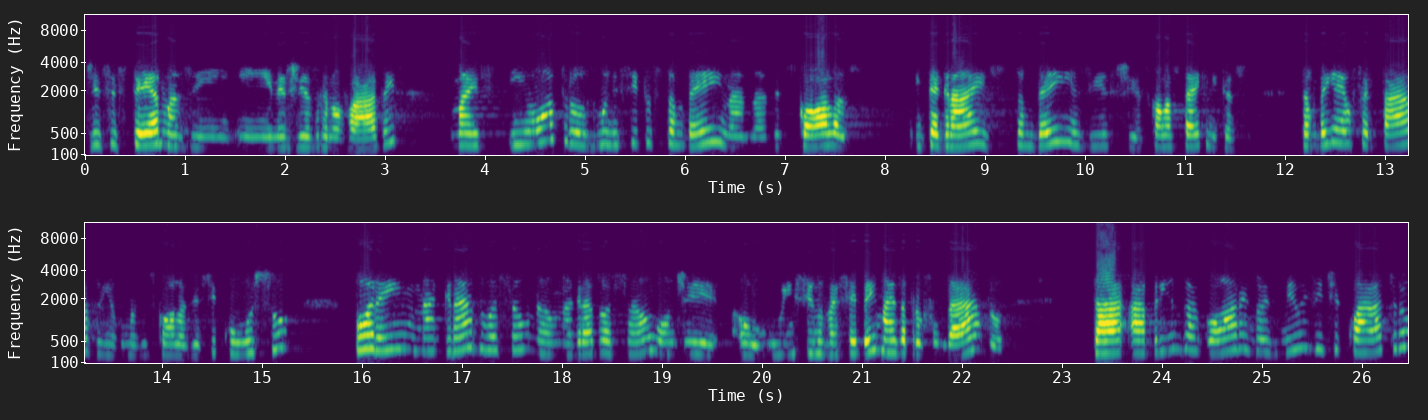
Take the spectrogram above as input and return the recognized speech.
de sistemas em, em energias renováveis, mas em outros municípios também, na, nas escolas integrais, também existe, escolas técnicas, também é ofertado em algumas escolas esse curso, porém na graduação não. Na graduação, onde o, o ensino vai ser bem mais aprofundado, está abrindo agora em 2024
